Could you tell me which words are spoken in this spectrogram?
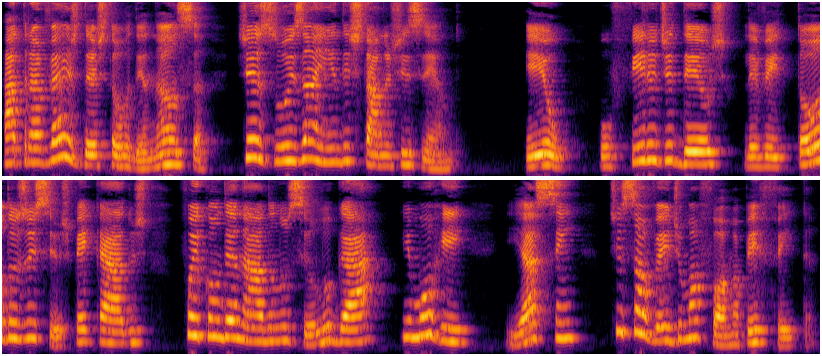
Através desta ordenança, Jesus ainda está nos dizendo: Eu, o Filho de Deus, levei todos os seus pecados, fui condenado no seu lugar e morri, e assim te salvei de uma forma perfeita.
